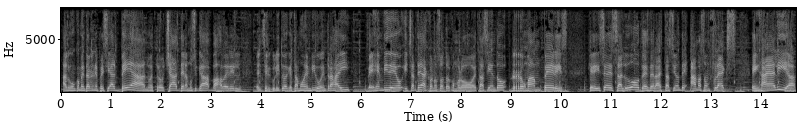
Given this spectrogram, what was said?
algún comentario en especial, ve a nuestro chat de la música app, vas a ver el, el circulito de que estamos en vivo. Entras ahí, ves en video y chateas con nosotros como lo está haciendo Román Pérez. Que dice saludos desde la estación de Amazon Flex en Hialeah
